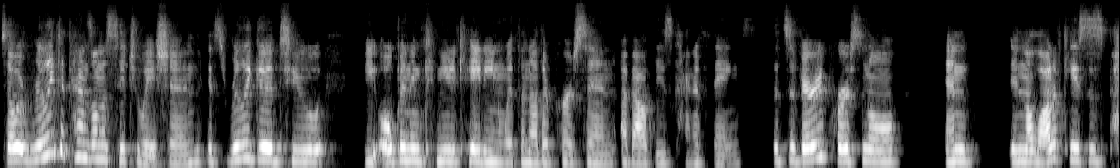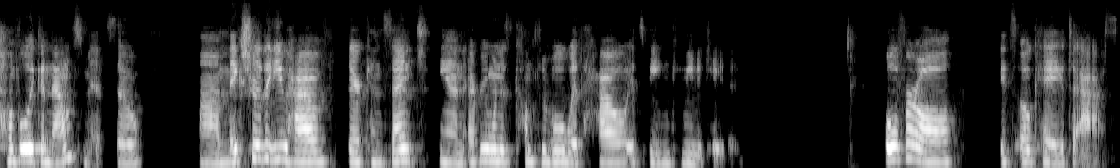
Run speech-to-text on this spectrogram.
So it really depends on the situation. It's really good to be open and communicating with another person about these kind of things. It's a very personal and in a lot of cases public announcement. So um, make sure that you have their consent and everyone is comfortable with how it's being communicated. Overall, it's okay to ask.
